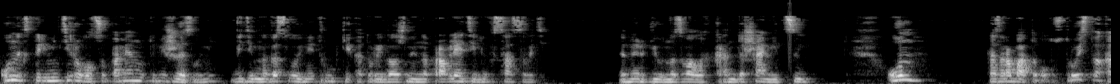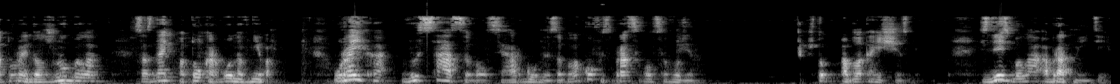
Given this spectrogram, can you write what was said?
Он экспериментировал с упомянутыми жезлами в виде многослойной трубки, которые должны направлять или высасывать энергию, назвал их карандашами ЦИ. Он разрабатывал устройство, которое должно было создать поток аргона в небо. У Райха высасывался аргон из облаков и сбрасывался в озеро, чтобы облака исчезли. Здесь была обратная идея.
